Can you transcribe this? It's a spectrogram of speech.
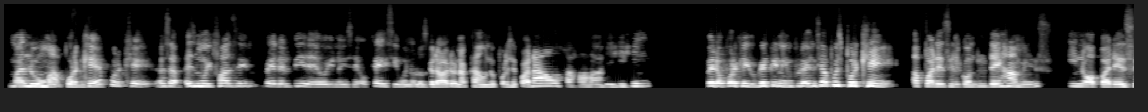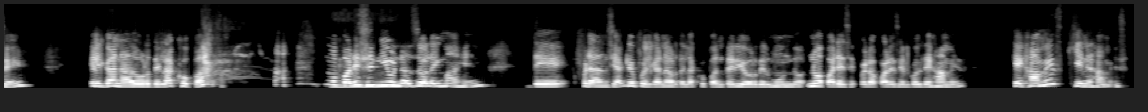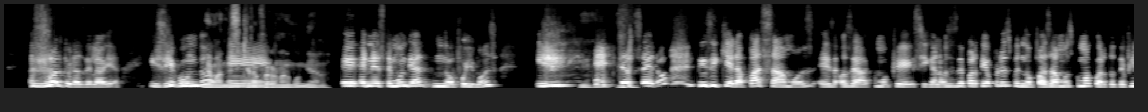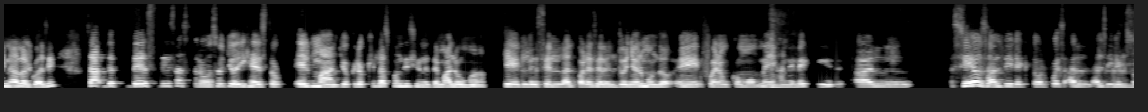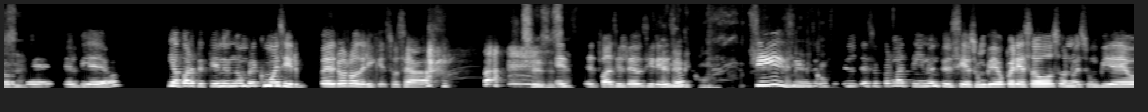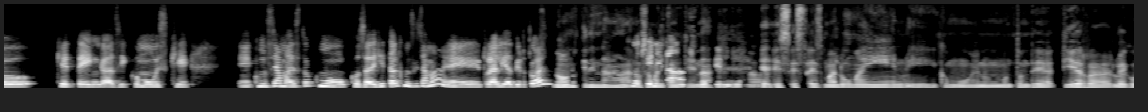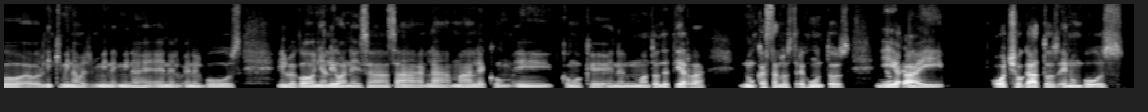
Maluma. ¿Por Maluma. qué? Porque, o sea, es muy fácil ver el video y uno dice, ok, sí, bueno, los grabaron a cada uno por separado, jajaja, jijiji, pero ¿por qué digo que tiene influencia? Pues porque aparece el gol de James y no aparece el ganador de la copa, no aparece ni Ujú. una sola imagen de Francia, que fue el ganador de la copa anterior del mundo, no aparece, pero aparece el gol de James, que James, ¿quién es James? A esas alturas de la vida. Y Y segundo, además ni siquiera eh, fueron al mundial. eh, en este mundial no fuimos. Y Ujú. tercero, ni siquiera pasamos, es, o sea, como que sí ganamos ese partido, pero después no pasamos como a cuartos de final o algo así. O sea, de- des- desastroso. Yo dije esto, el man, yo creo que las condiciones de Maluma, que él es el, al parecer el dueño del mundo, eh, fueron como me dejan elegir al, sí, o sea, al director, pues al, al Sí, sí, director sí. de- del video. Y aparte tiene un nombre como decir Pedro Rodríguez, o sea, Sí, sí, sí. es, es fácil deducir eso. Genérico, Sí, sí, es genérico. es- es súper latino, entonces sí, es un video perezoso, no es un video que tenga así como es que, eh, ¿cómo se llama esto? Como cosa digital, ¿cómo es que se llama? Eh, realidad virtual. No, no tiene nada, No o sea, tiene marica, no nada, tiene no nada. tiene E- nada. Es, es, es Maluma ahí en- y como en un montón de tierra, luego Nicki Minaj, Min- Minaj en el, en el bus, y luego Doña Libanesa Sala, Male, com- y como que en un montón de tierra, nunca están los tres juntos, y Nunca. hay ocho gatos en un bus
